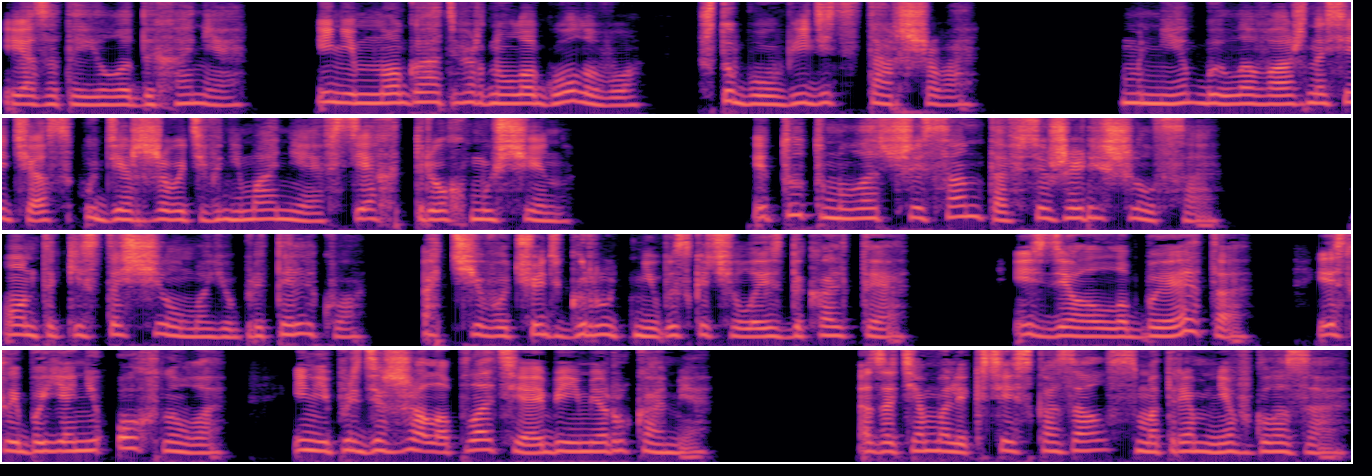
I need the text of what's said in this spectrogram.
Я затаила дыхание и немного отвернула голову, чтобы увидеть старшего. Мне было важно сейчас удерживать внимание всех трех мужчин. И тут младший Санта все же решился. Он таки стащил мою бретельку отчего чуть грудь не выскочила из декольте. И сделала бы это, если бы я не охнула и не придержала платье обеими руками. А затем Алексей сказал, смотря мне в глаза.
